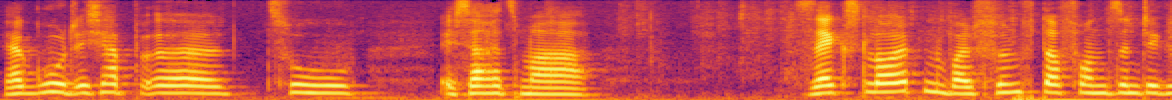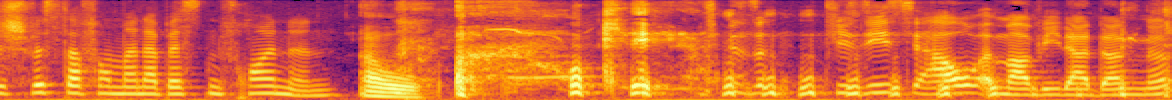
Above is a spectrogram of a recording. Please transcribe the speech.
ja gut, ich habe äh, zu, ich sag jetzt mal, sechs Leuten, weil fünf davon sind die Geschwister von meiner besten Freundin. Oh. okay. Die, sind, die siehst ja auch immer wieder dann, ne?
